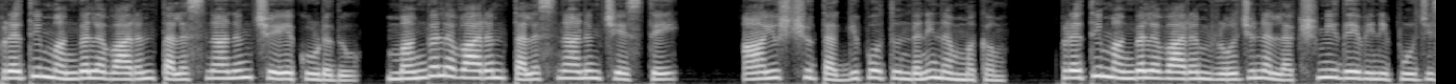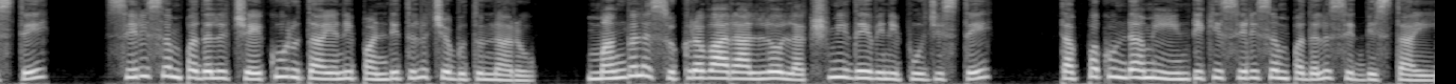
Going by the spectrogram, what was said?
ప్రతి మంగళవారం తలస్నానం చేయకూడదు. మంగళవారం తలస్నానం చేస్తే ఆయుష్షు తగ్గిపోతుందని నమ్మకం. ప్రతి మంగళవారం రోజున లక్ష్మీదేవిని పూజిస్తే సిరిసంపదలు చేకూరుతాయని పండితులు చెబుతున్నారు. మంగళ శుక్రవారాల్లో లక్ష్మీదేవిని పూజిస్తే తప్పకుండా మీ ఇంటికి సిరిసంపదలు సిద్ధిస్తాయి.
